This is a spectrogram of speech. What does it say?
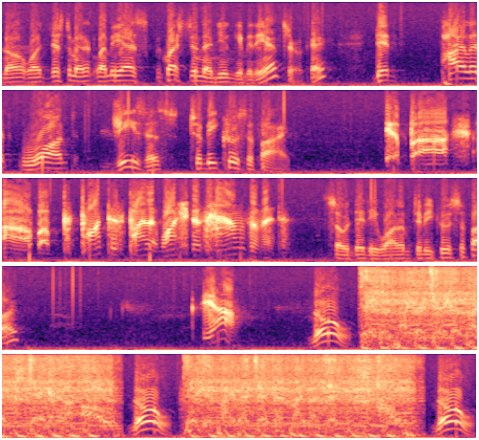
no, well, just a minute. Let me ask the question, then you can give me the answer, okay? Did Pilate want Jesus to be crucified? Uh, uh, uh, Pontius Pilate washed his hands of it. So did he want him to be crucified? Yeah. No. No. No.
